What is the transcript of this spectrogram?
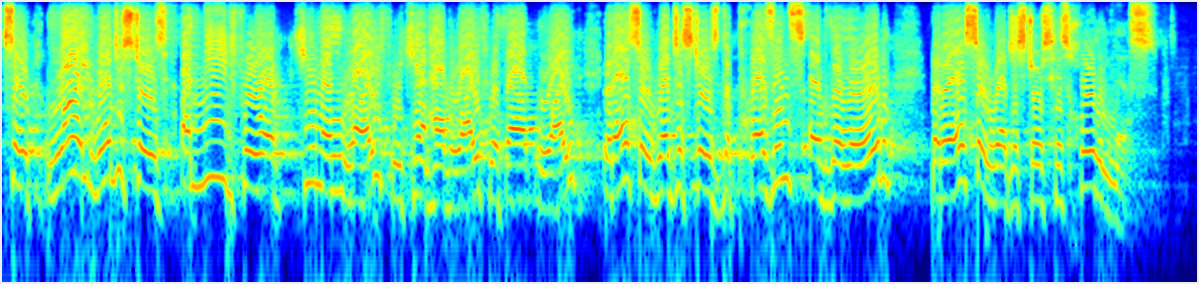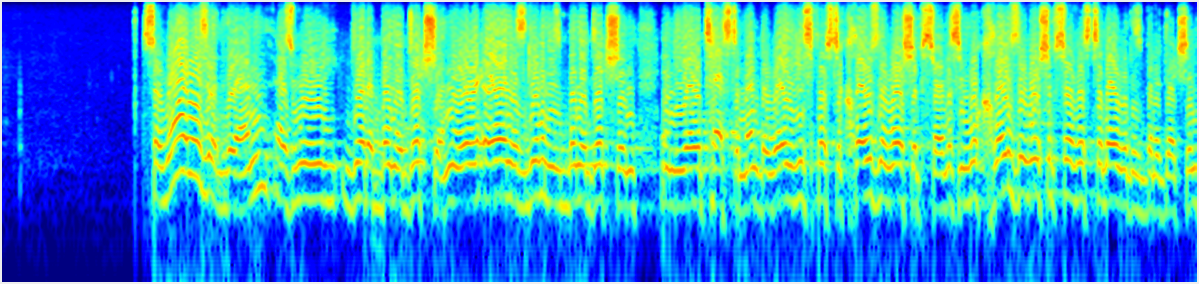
So light registers a need for human life. We can't have life without light. It also registers the presence of the Lord, but it also registers his holiness. So why is it then, as we get a benediction, Aaron has given his benediction in the Old Testament, the way he's supposed to close the worship service, and we'll close the worship service today with his benediction.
